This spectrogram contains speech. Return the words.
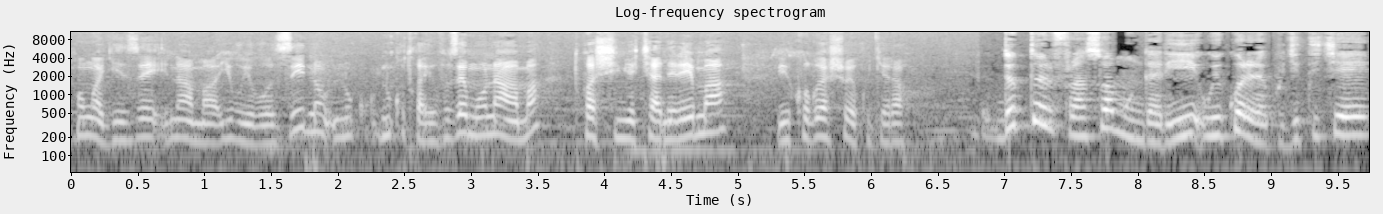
nk'umwagize inama y'ubuyobozi nuko twayivuze mu nama twashimye cyane rema ibikorwa yashoboye kugeraho. Dr francois mungari wikorera ku giti cye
